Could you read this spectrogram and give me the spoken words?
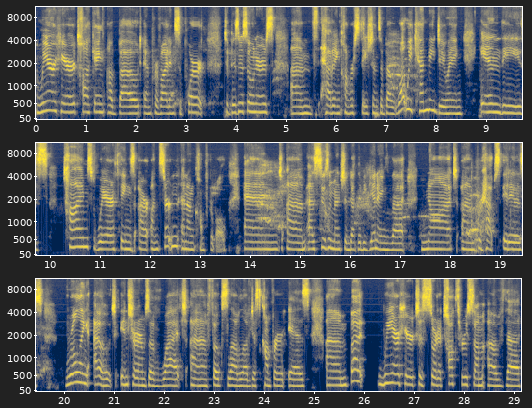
We are here talking about and providing support to business owners, um, having conversations about what we can be doing in these times where things are uncertain and uncomfortable. And um, as Susan mentioned at the beginning, that not um, perhaps it is rolling out in terms of what uh, folks' level of discomfort is, um, but we are here to sort of talk through some of the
